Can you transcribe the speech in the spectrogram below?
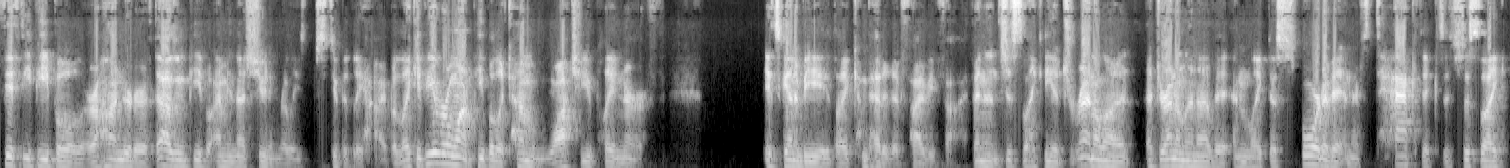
50 people or 100 or 1,000 people, I mean, that's shooting really stupidly high, but like if you ever want people to come watch you play Nerf, it's going to be like competitive 5v5 and it's just like the adrenaline adrenaline of it and like the sport of it and there's tactics. It's just like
